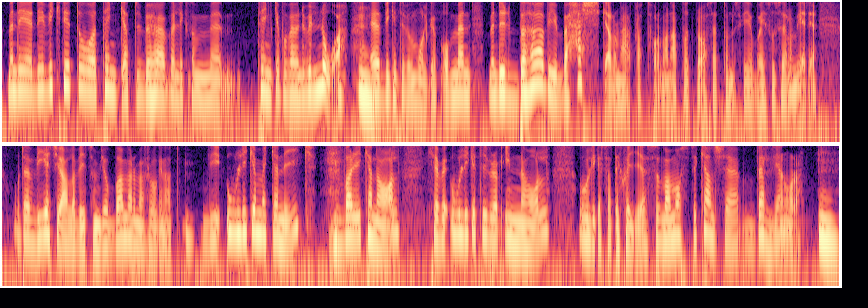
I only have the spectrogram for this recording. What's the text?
men det, det är viktigt att tänka att du behöver liksom, eh, tänka på vem du vill nå, mm. Vilken typ av målgrupp. Men, men du behöver ju behärska de här plattformarna på ett bra sätt om du ska jobba i sociala medier. Och där vet ju alla vi som jobbar med de här frågorna att det är olika mekanik i mm. varje kanal, kräver olika typer av innehåll och olika strategier. Så man måste kanske välja några. Mm.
